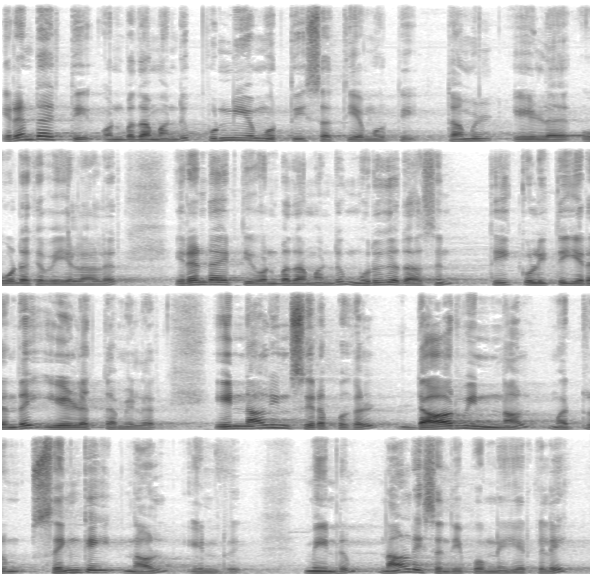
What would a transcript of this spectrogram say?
இரண்டாயிரத்தி ஒன்பதாம் ஆண்டு புண்ணியமூர்த்தி சத்தியமூர்த்தி தமிழ் ஈழ ஊடகவியலாளர். இரண்டாயிரத்தி ஒன்பதாம் ஆண்டு முருகதாசன் தீக்குளித்து இறந்த ஈழத் தமிழர். இந்நாளின் சிறப்புகள் டார்வின் நாள் மற்றும் செங்கை நாள் என்று. மீண்டும் நாளை சந்திப்போம் நேயர்களே.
